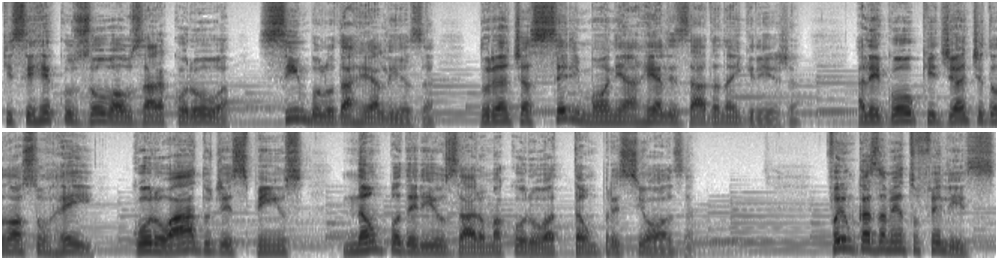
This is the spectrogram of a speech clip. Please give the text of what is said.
que se recusou a usar a coroa, símbolo da realeza, durante a cerimônia realizada na igreja. Alegou que diante do nosso rei, coroado de espinhos, não poderia usar uma coroa tão preciosa. Foi um casamento feliz.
